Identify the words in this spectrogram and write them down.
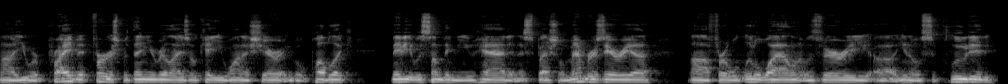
uh, you were private first, but then you realize, okay, you want to share it and go public. Maybe it was something that you had in a special members area uh, for a little while and it was very, uh, you know, secluded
